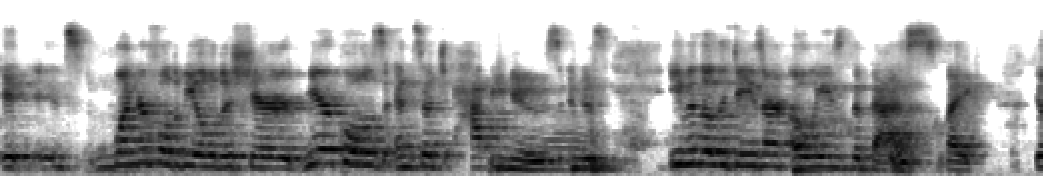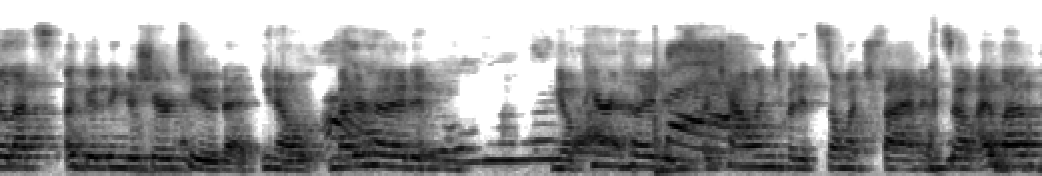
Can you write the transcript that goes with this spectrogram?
it, it's wonderful to be able to share miracles and such happy news and just even though the days aren't always the best like feel that's a good thing to share too that you know motherhood and you know parenthood is a challenge but it's so much fun and so i love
